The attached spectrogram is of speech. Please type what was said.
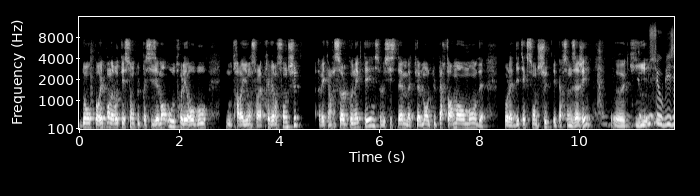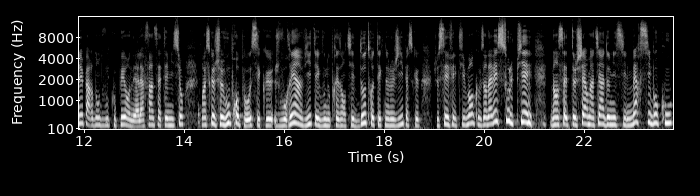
Donc, pour répondre à votre question plus précisément, outre les robots, nous travaillons sur la prévention de chute, avec un sol connecté. C'est le système actuellement le plus performant au monde pour la détection de chute des personnes âgées. Euh, qui... Je suis obligée, pardon, de vous couper. On est à la fin de cette émission. Moi, ce que je vous propose, c'est que je vous réinvite et que vous nous présentiez d'autres technologies parce que je sais effectivement que vous en avez sous le pied dans cette chaire maintien à domicile. Merci beaucoup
